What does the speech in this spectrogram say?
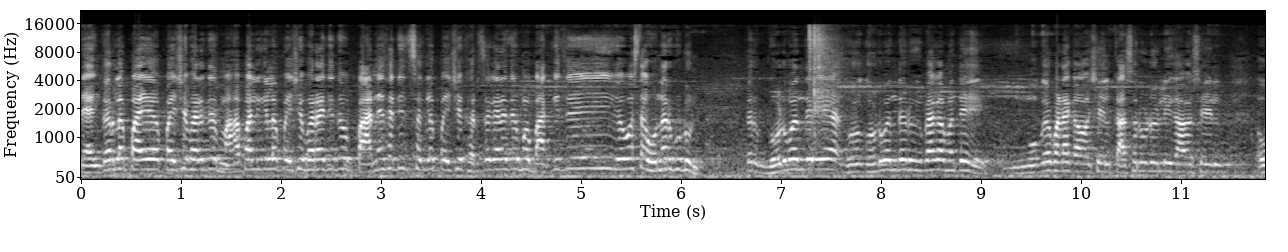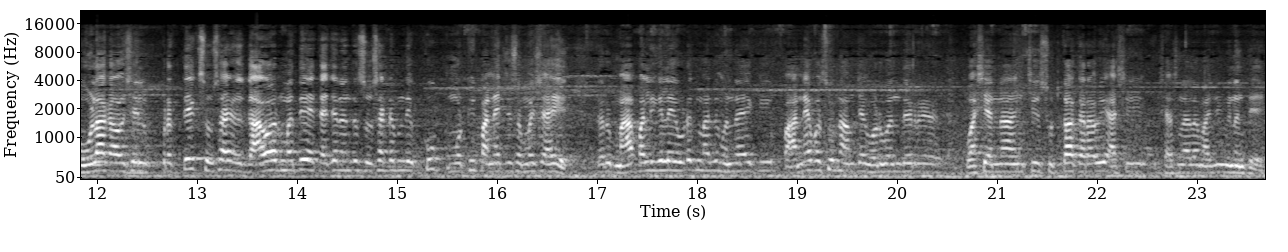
टँकरला पाय पैसे भरायचे महापालिकेला पैसे भरायचे तर पाण्यासाठीच सगळे पैसे खर्च करायचे मग बाकीचे व्यवस्था होणार कुठून? तर घोडबंदर या घो घोडबंदर विभागामध्ये मोगरपाडा गाव असेल कासरवडोली गाव असेल ओळा गाव असेल प्रत्येक सोसाय गावांमध्ये त्याच्यानंतर सोसायटीमध्ये खूप मोठी पाण्याची समस्या आहे. तर महापालिकेला एवढंच माझं म्हणणं आहे की पाण्यापासून आमच्या घोडबंदर वासियांची सुटका करावी अशी शासनाला माझी विनंती आहे.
